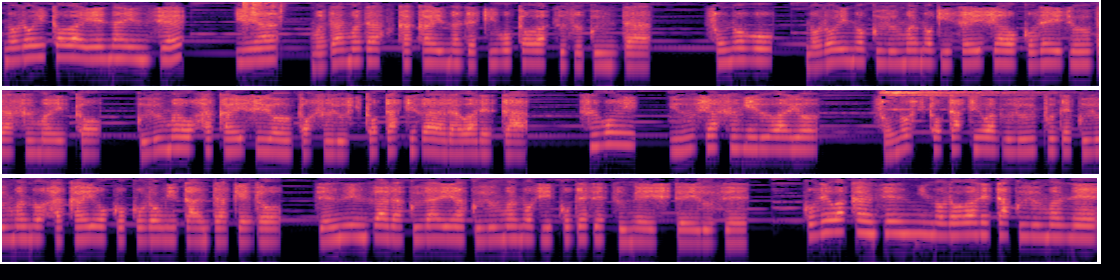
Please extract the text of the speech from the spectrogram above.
呪いとは言えないんじゃ？いや、まだまだ不可解な出来事は続くんだ。その後、呪いの車の犠牲者をこれ以上出すまいと、車を破壊しようとする人たちが現れた。すごい、勇者すぎるわよ。その人たちはグループで車の破壊を試みたんだけど、全員が落雷や車の事故で絶命しているぜ。これは完全に呪われた車ね。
